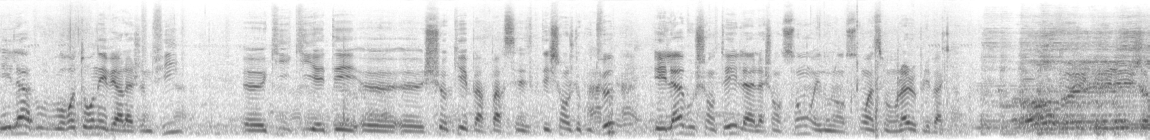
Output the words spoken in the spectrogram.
et là, vous vous retournez vers la jeune fille. Euh, qui, a été euh, euh, choquée par, par cet échange de coups de feu. Et là, vous chantez la, la chanson et nous lancerons à ce moment-là le playback. On veut des légendes,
